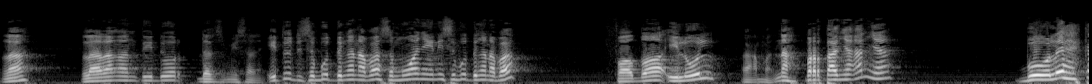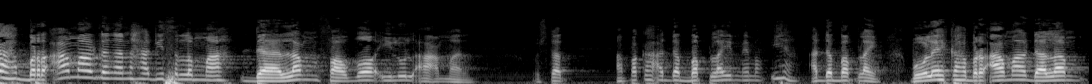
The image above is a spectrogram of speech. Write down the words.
lah, larangan tidur dan semisalnya. Itu disebut dengan apa? Semuanya ini disebut dengan apa? Fadailul amal. Nah, pertanyaannya, bolehkah beramal dengan hadis lemah dalam fadailul amal? Ustaz, apakah ada bab lain memang? Iya, ada bab lain. Bolehkah beramal dalam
